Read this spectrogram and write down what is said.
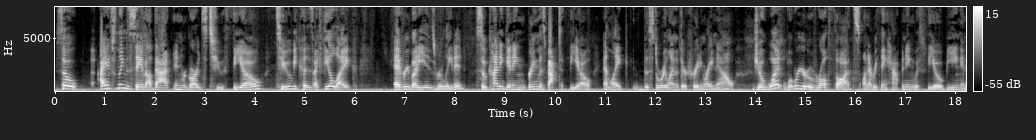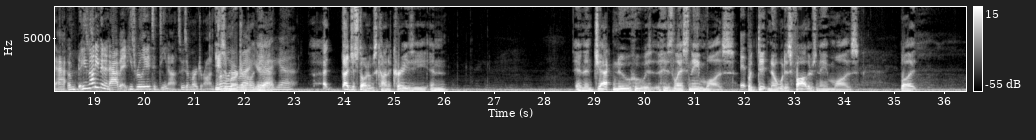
So I have something to say about that in regards to Theo too, because I feel like everybody is related. So kind of getting bringing this back to Theo and like the storyline that they're creating right now. Joe, what what were your overall thoughts on everything happening with Theo being an Ab- um, he's not even an Abbott. He's related to Dina, so he's a Mergeron. He's a Oh, you're merger right. on, yeah, yeah. yeah. I just thought it was kind of crazy, and and then Jack knew who his, his last name was, It- but didn't know what his father's name was. But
